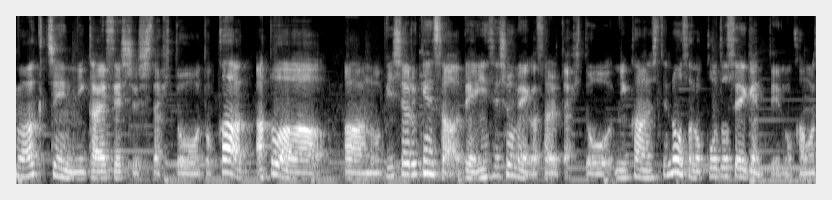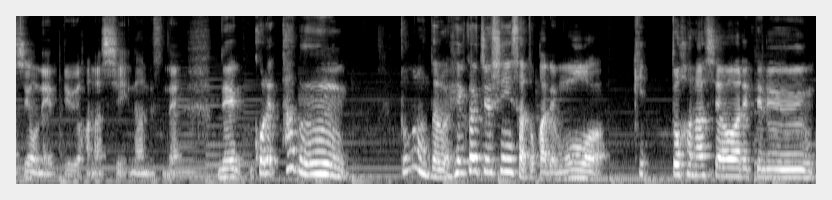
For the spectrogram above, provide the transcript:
ワクチン2回接種した人とか、あとは、あの、PCR 検査で陰性証明がされた人に関してのその行動制限っていうのを緩和しようねっていう話なんですね。で、これ多分、どうなんだろう、閉会中審査とかでもきっと話し合われてる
